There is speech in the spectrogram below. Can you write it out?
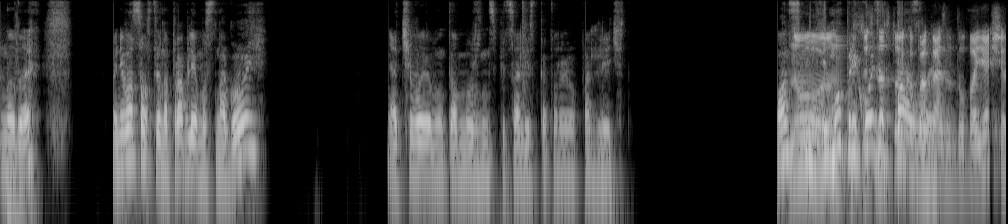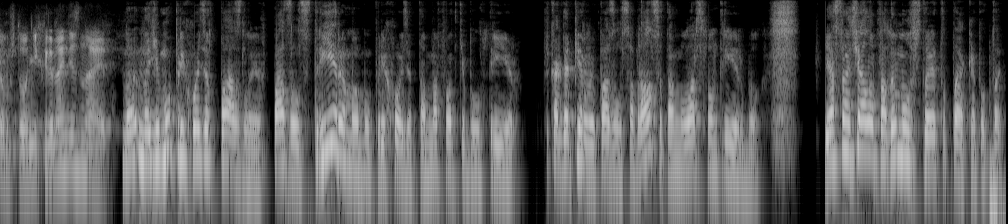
Ну да. У него, собственно, проблемы с ногой. От чего ему там нужен специалист, который его подлечит. Он, с- Но ему он приходят настолько пазлы. показан долбоящером, что он ни хрена не знает. Но, но ему приходят пазлы. Пазл с Триером ему приходит. Там на фотке был Триер. Когда первый пазл собрался, там Ларс фон Триер был. Я сначала подумал, что это так. Это так.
